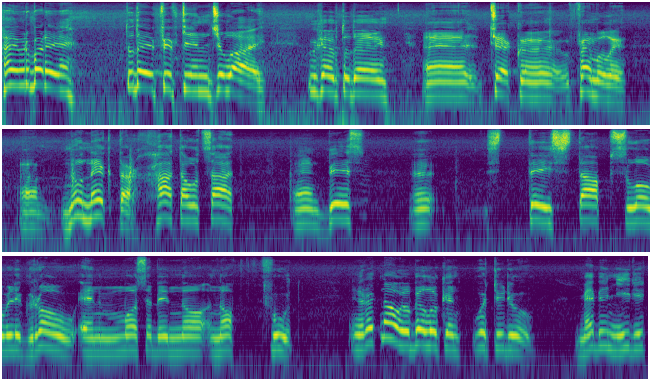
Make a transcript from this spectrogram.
Hi everybody! Today 15 July. We have today uh, check uh, family. Um, no nectar, hot outside, and bees uh, stay stop, slowly grow, and must be no no food. And right now we'll be looking what to do. Maybe need it,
